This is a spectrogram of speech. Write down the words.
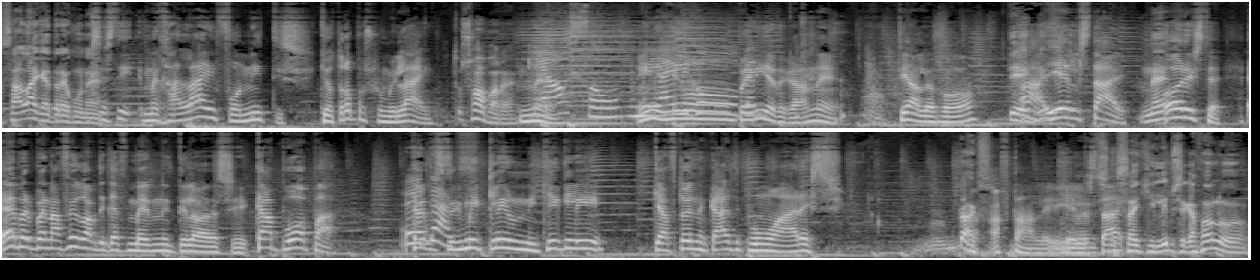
σαλάκια τρέχουνε. Ξέρεις τι, με χαλάει η φωνή της και ο τρόπος που μιλάει. Του σώπαρε. Ναι. Γεια σου. Είναι Μιλάει λίγο λίγο περίεργα, ναι. Τι άλλο έχω; Τι Α, έχεις; η Ελ Στάι. Ναι. Ορίστε. Έπρεπε να φύγω από την καθημερινή τηλεόραση. Κάπου όπα. Ε, Κάποια εντάξει. στιγμή κλείνουν οι κύκλοι και αυτό είναι κάτι που μου αρέσει. Εντάξει. Αυτά λέει η Ελ Στάι. Σας έχει λείψει καθόλου;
